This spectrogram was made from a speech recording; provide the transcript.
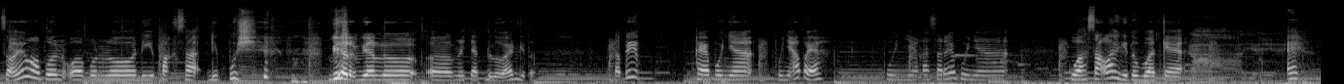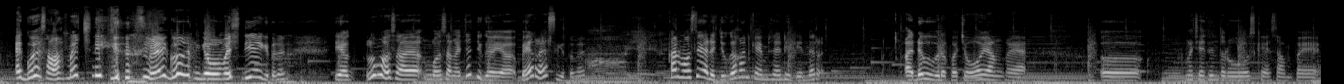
Soalnya walaupun walaupun lo dipaksa di push biar biar lo uh, ngechat duluan gitu. Tapi kayak punya punya apa ya punya kasarnya punya kuasa lah gitu buat kayak ah iya iya eh eh gue salah match nih. Sebenarnya gue nggak mau match dia gitu kan. Ya lu nggak usah nggak usah ngechat juga ya beres gitu kan. Ah iya iya kan mesti ada juga kan kayak misalnya di Tinder ada beberapa cowok yang kayak eh ngechatin terus kayak sampai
